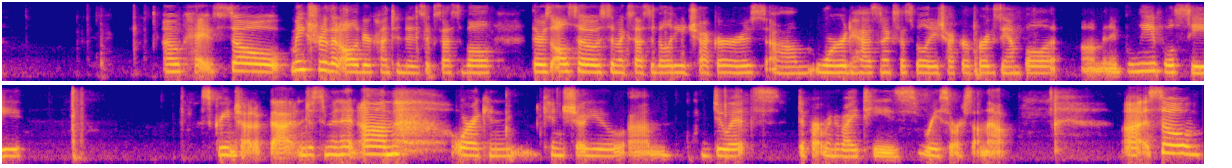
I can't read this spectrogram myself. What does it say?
Okay, so make sure that all of your content is accessible. There's also some accessibility checkers. Um, Word has an accessibility checker, for example, um, and I believe we'll see screenshot of that in just a minute. Um, or I can can show you um, DOIT's Department of IT's resource on that. Uh, so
